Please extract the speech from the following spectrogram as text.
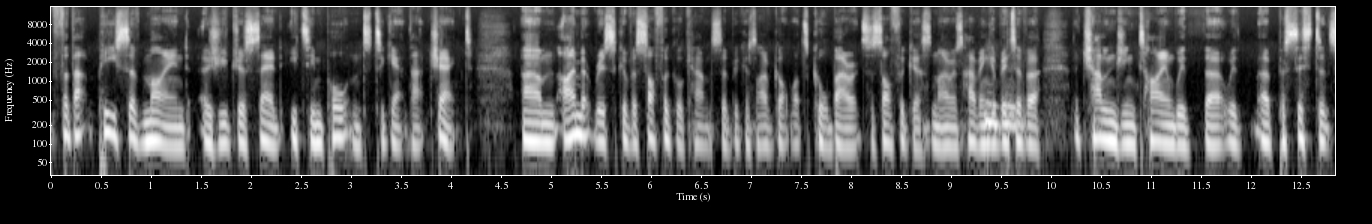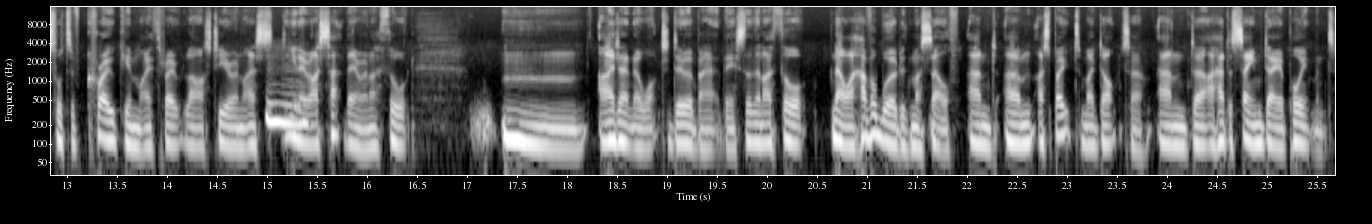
for that peace of mind, as you just said, it's important to get that checked. Um, I'm at risk of esophageal cancer because I've got what's called Barrett's esophagus, and I was having mm-hmm. a bit of a, a challenging time with uh, with a persistent sort of croak in my throat last year, and I, mm-hmm. you know, I sat there and I thought, hmm, I don't know what to do about this, and then I thought no, I have a word with myself, and um, I spoke to my doctor, and uh, I had a same day appointment.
